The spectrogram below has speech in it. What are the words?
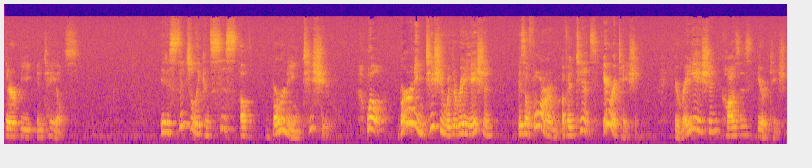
therapy entails. It essentially consists of burning tissue. Well, burning tissue with irradiation is a form of intense irritation. Irradiation causes irritation.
